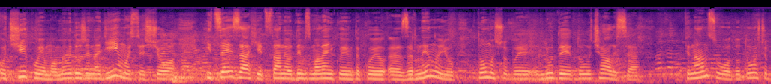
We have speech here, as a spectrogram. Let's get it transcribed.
очікуємо, ми дуже надіємося, що і цей захід стане одним з маленькою такою е, зерниною в тому, щоб люди долучалися фінансово до того, щоб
